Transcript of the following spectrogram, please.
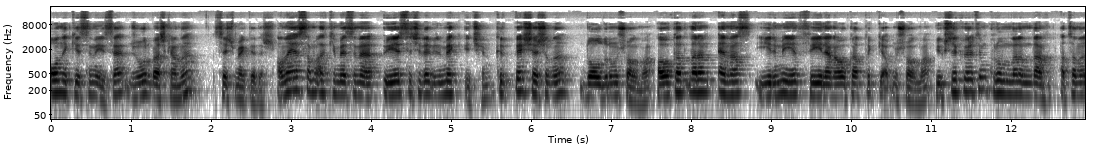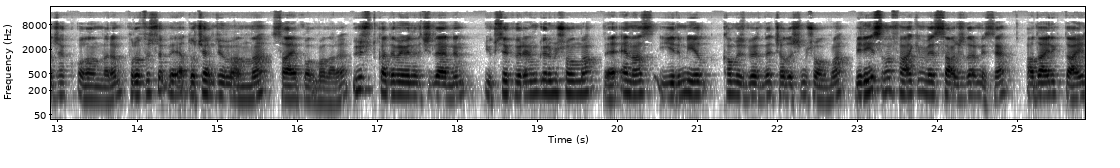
12'sini ise Cumhurbaşkanı seçmektedir. Anayasa Mahkemesi'ne üye seçilebilmek için 45 yaşını doldurmuş olma, avukatların en az 20 yıl fiilen avukatlık yapmış olma, yüksek öğretim kurumlarından atanacak olanların profesör veya doçent ünvanına sahip olmaları, üst kademe yöneticilerinin yüksek öğrenim görmüş olma ve en az 20 yıl kamu hizmetinde çalışmış olma. Birinci sınıf hakim ve savcıların ise adaylık dahil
